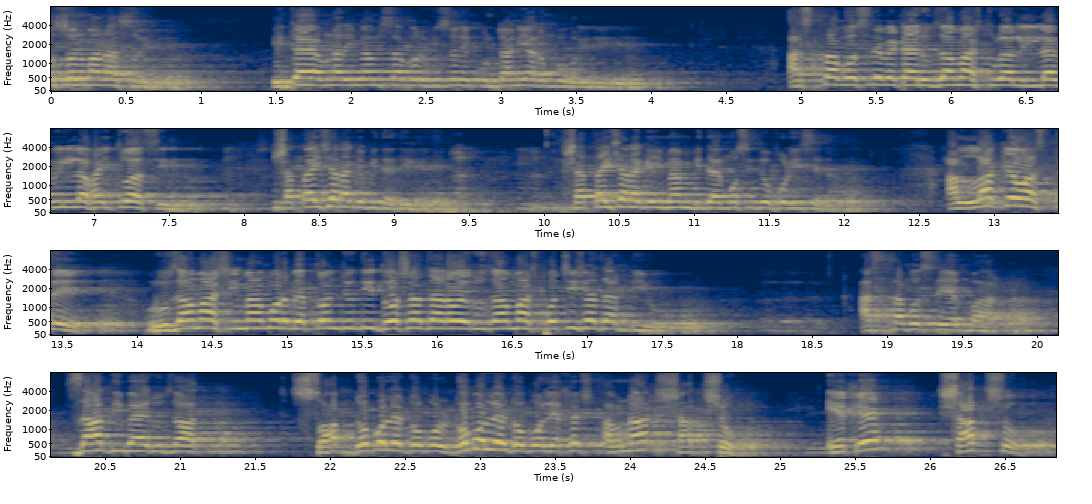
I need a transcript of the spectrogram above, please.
মুসলমান আসই এটাই আপনার ইমাম সাহেবের পিছনে কুন্টানি আরম্ভ করে দিয়ে আস্থা বসরে বেটায় রোজা মাস তুলা লিল্লা বিল্লা ভাইতো আসিল সাতাইশের আগে বিদায় দিলে সাতাইশের আগে ইমাম বিদায় মসজিদে পড়িছে না। আল্লাহকেও আসতে রোজা মাস ইমামর বেতন যদি দশ হাজার হয়, রোজা মাস পঁচিশ হাজার দিও। আস্থা বসে একবার। যা দিবাই রোজাত, সব ডবলে ডবল ডবলে ডবল, একে আপনার সাতশো। একে সাতশো।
